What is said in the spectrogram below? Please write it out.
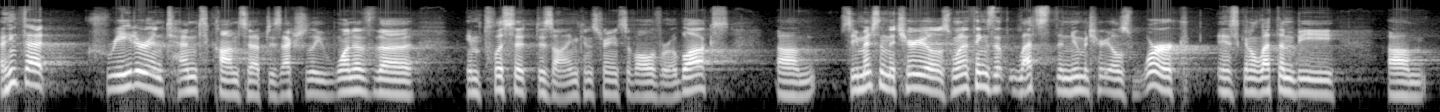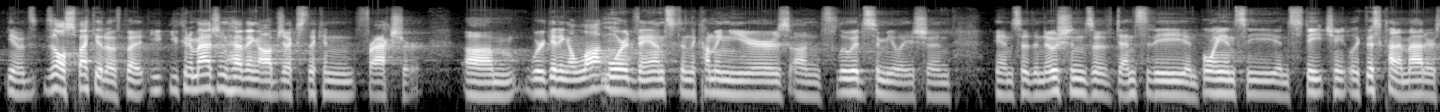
I think that creator intent concept is actually one of the implicit design constraints of all of Roblox. Um, so you mentioned materials. One of the things that lets the new materials work is going to let them be, um, you know, it's all speculative, but you, you can imagine having objects that can fracture. Um, we're getting a lot more advanced in the coming years on fluid simulation. And so the notions of density and buoyancy and state change, like this kind of matters.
